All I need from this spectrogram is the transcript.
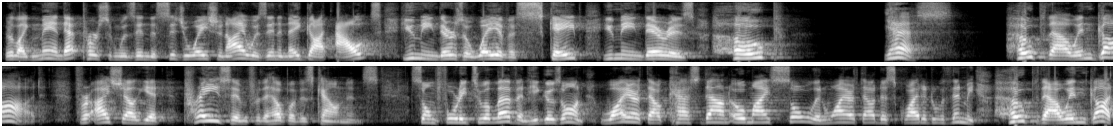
They're like, man, that person was in the situation I was in and they got out. You mean there's a way of escape? You mean there is hope? Yes. Hope thou in God for I shall yet praise him for the help of his countenance. Psalm 42 11, he goes on, Why art thou cast down, O my soul, and why art thou disquieted within me? Hope thou in God.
